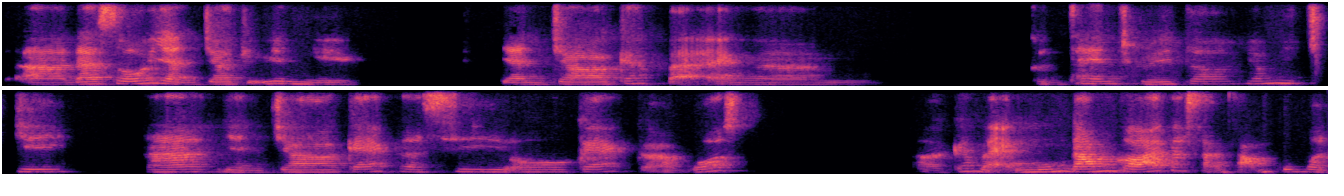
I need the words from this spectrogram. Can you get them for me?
à, đa số dành cho chủ doanh nghiệp dành cho các bạn uh, content creator giống như chị ha, dành cho các à, uh, CEO các uh, boss à, các bạn muốn đóng gói các sản phẩm của mình.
